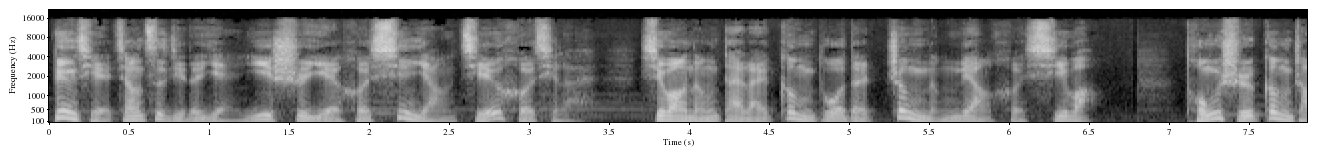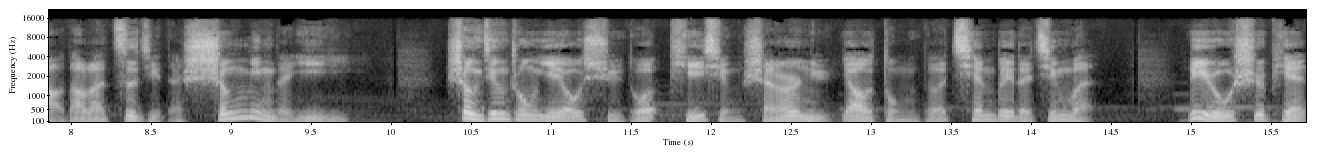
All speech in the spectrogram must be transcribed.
并且将自己的演艺事业和信仰结合起来，希望能带来更多的正能量和希望，同时更找到了自己的生命的意义。圣经中也有许多提醒神儿女要懂得谦卑的经文，例如诗篇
